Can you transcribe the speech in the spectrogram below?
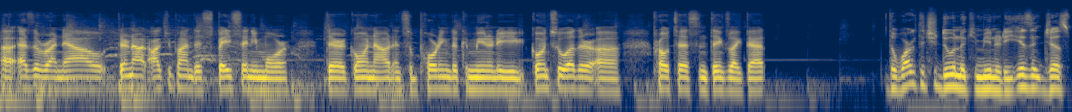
Uh, as of right now, they're not occupying the space anymore. They're going out and supporting the community, going to other uh, protests and things like that. The work that you do in the community isn't just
